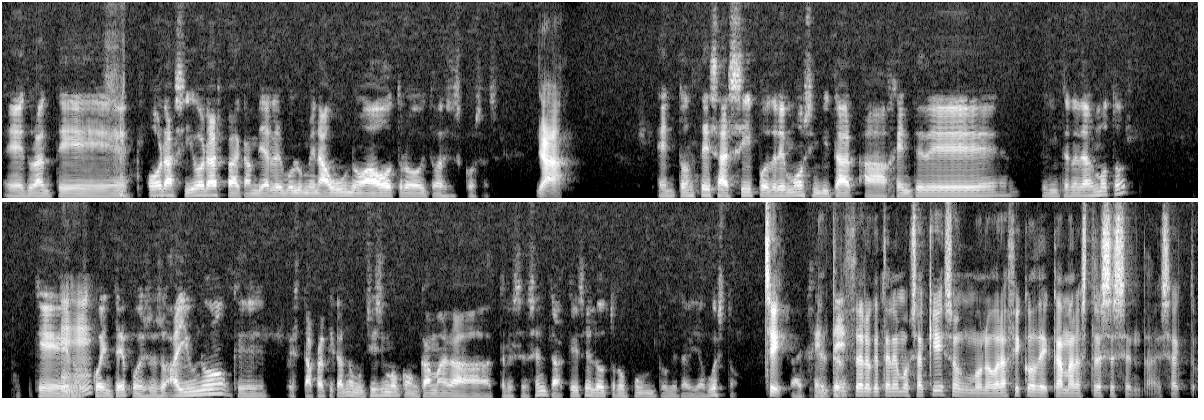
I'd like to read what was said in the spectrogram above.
eh, durante horas y horas para cambiarle el volumen a uno, a otro y todas esas cosas. Ya, Entonces así podremos invitar a gente de, del Internet de las Motos que nos cuente, pues eso. Hay uno que está practicando muchísimo con cámara 360, que es el otro punto que te había puesto. sí. El gente- tercero que tenemos aquí son monográfico de cámaras 360, exacto.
